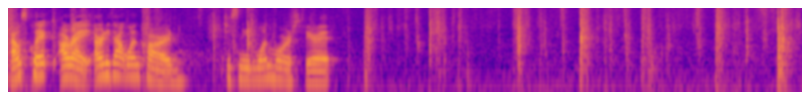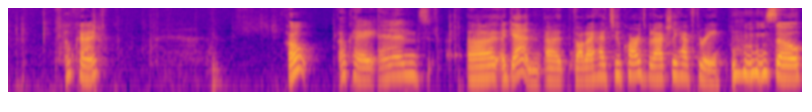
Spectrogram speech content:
That was quick. All right. Already got one card. Just need one more, Spirit. Okay. Oh, okay. And uh, again, uh, thought I had two cards, but I actually have three. so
